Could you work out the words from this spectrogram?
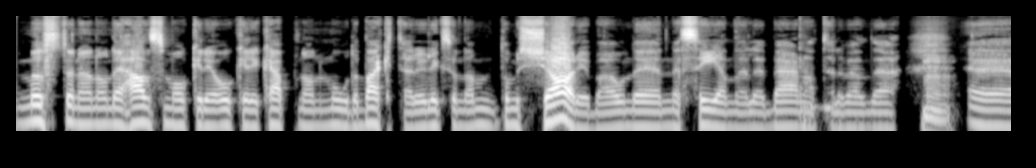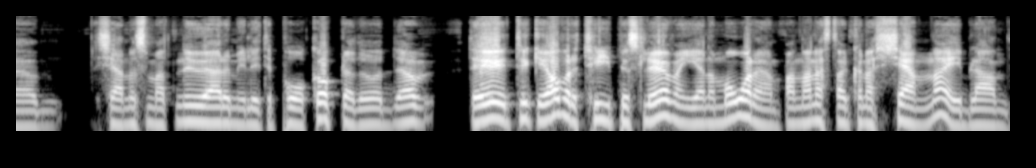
Mustonen, om det är han som åker, åker ikapp någon modeback där. Det är liksom, de, de kör ju bara, om det är Nässén eller Bernat eller vem det är. Mm. Eh, det kändes som att nu är de ju lite påkopplade. Och det, det tycker jag har varit typiskt Löven genom åren. Man har nästan kunnat känna ibland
